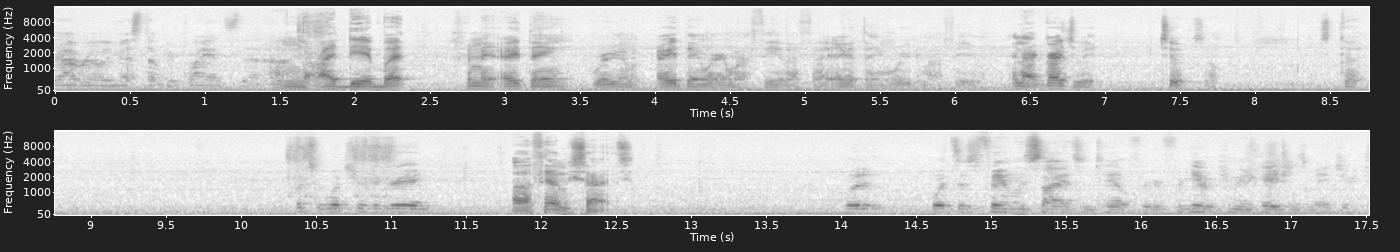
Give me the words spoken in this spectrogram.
That really messed up your plans then. Huh? No, I did, but for me, everything working, everything working in my favor. I feel like everything worked in my favor, and I graduated too, so it's good. What's your, what's your degree in? Uh, family science. What what does family science entail? For, forgive a communications major.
